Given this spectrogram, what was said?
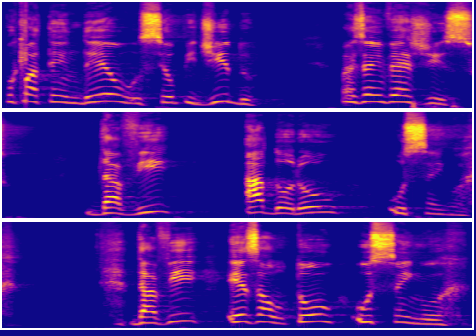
porque não atendeu o seu pedido, mas ao invés disso, Davi adorou o Senhor. Davi exaltou o Senhor.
